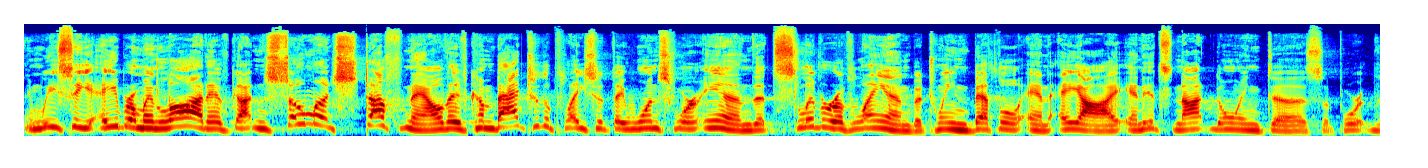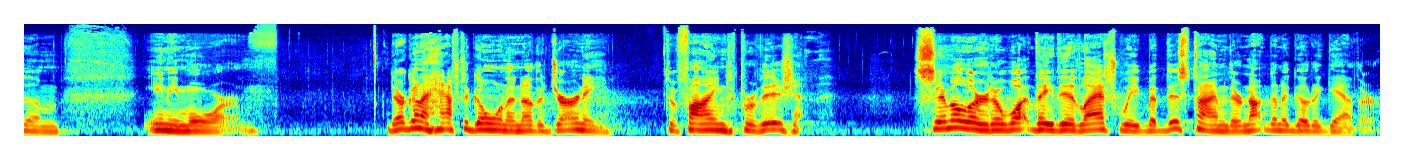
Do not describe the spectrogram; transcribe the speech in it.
And we see Abram and Lot have gotten so much stuff now, they've come back to the place that they once were in, that sliver of land between Bethel and Ai, and it's not going to support them anymore they're going to have to go on another journey to find provision, similar to what they did last week, but this time they're not going to go together.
